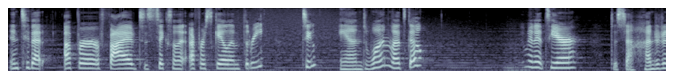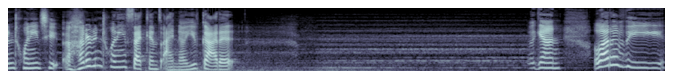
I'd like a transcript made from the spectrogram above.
into that upper five to six on that effort scale in three, two, and one. Let's go. Two minutes here, just 122, 120 seconds. I know you've got it. Again, a lot of the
